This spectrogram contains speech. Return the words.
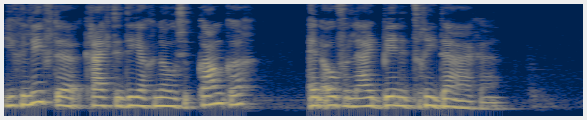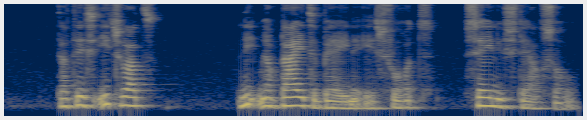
je geliefde krijgt de diagnose kanker en overlijdt binnen drie dagen. Dat is iets wat niet meer bij te benen is voor het zenuwstelsel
